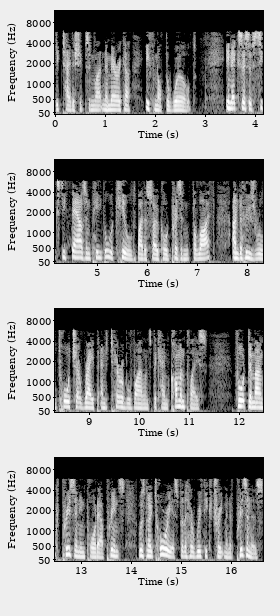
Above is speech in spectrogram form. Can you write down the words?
dictatorships in Latin America, if not the world. In excess of 60,000 people were killed by the so-called President for Life, under whose rule torture, rape and terrible violence became commonplace. Fort Dimanche prison in Port-au-Prince was notorious for the horrific treatment of prisoners,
